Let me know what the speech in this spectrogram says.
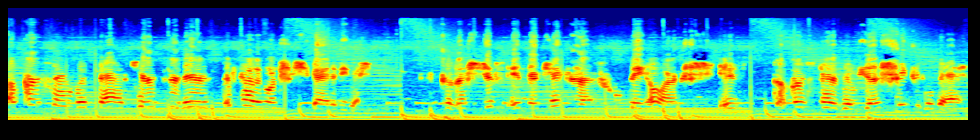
a person with bad character, they're, they're probably going to treat you bad anyway. Because that's just in their character, that's who they are. Is a person has a just treat people bad.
